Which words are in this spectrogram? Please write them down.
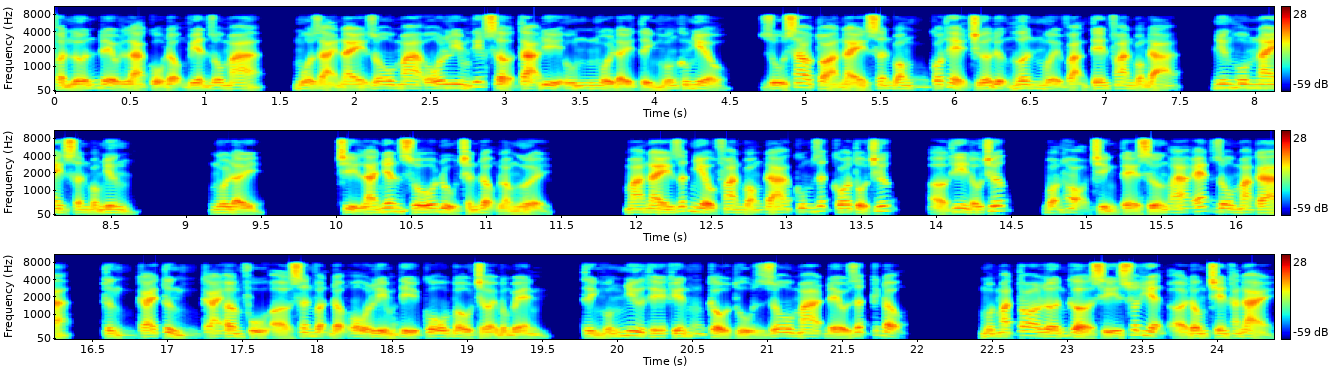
phần lớn đều là cổ động viên Roma, mùa giải này Roma Olympic sở tạ đi ung ngồi đầy tình huống không nhiều, dù sao tòa này sân bóng có thể chứa đựng hơn mười vạn tên fan bóng đá, nhưng hôm nay sân bóng nhưng ngồi đầy, chỉ là nhân số đủ chấn động lòng người. Mà này rất nhiều fan bóng đá cũng rất có tổ chức, ở thi đấu trước, bọn họ chỉnh tề sướng AS Roma từng cái từng cái âm phủ ở sân vận động ổ tỷ cô bầu trời bồng bềnh tình huống như thế khiến cầu thủ Roma đều rất kích động. Một mặt to lớn cờ xí xuất hiện ở đông trên khán đài.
